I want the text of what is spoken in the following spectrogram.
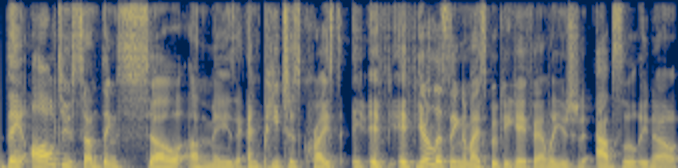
they all do something so amazing. And Peaches Christ, if if you're listening to my spooky gay family, you should absolutely know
